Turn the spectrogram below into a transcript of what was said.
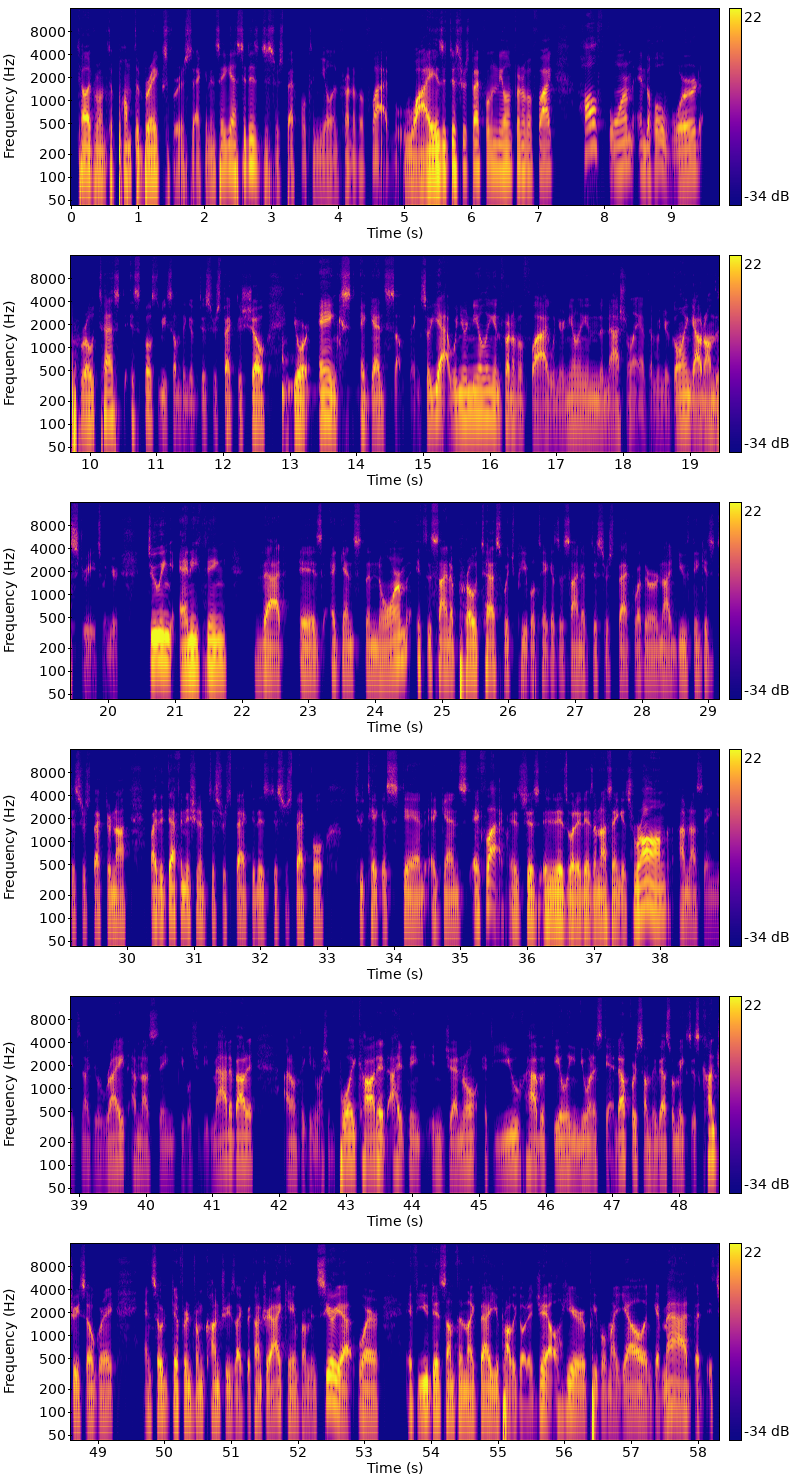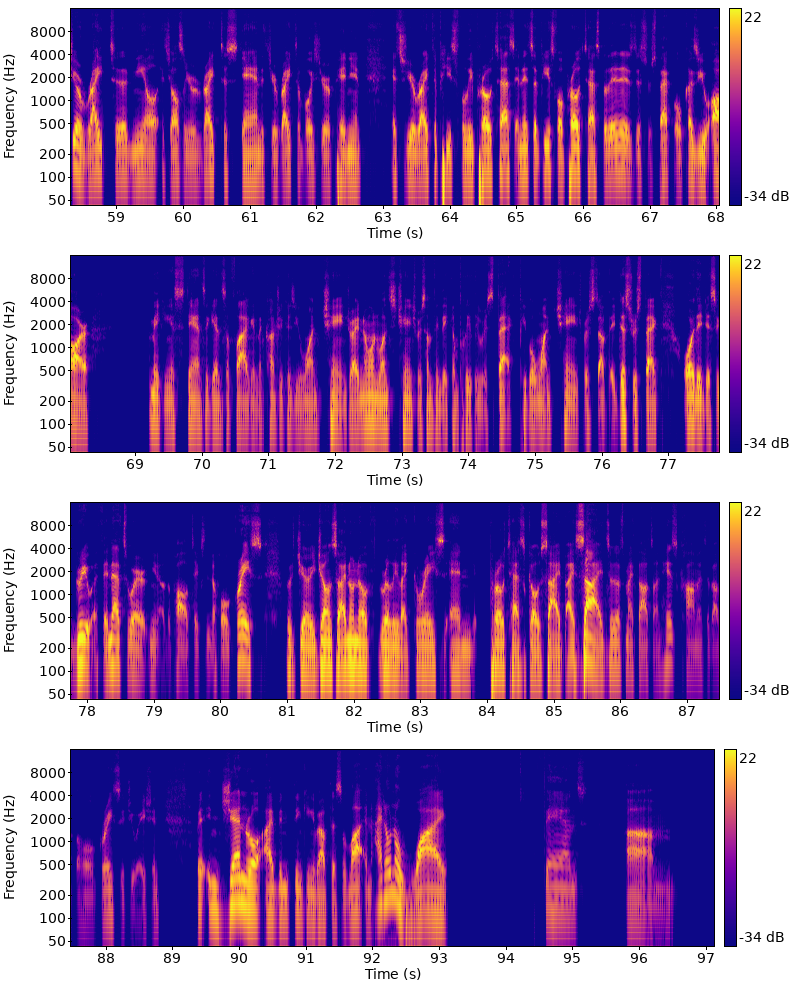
tell everyone to pump the brakes for a second and say, yes, it is disrespectful to kneel in front of a flag. Why is it disrespectful to kneel in front of a flag? Hall form and the whole word protest is supposed to be something of disrespect to show your angst against something. So, yeah, when you're kneeling in front of a flag, when you're kneeling in the national anthem, when you're going out on the streets, when you're doing anything that is against the norm, it's a sign of protest, which people take as a sign of disrespect, whether or not you think it's disrespect or not. By the definition of disrespect, it is disrespectful to take a stand against a flag. It's just, it is what it is. I'm not saying it's wrong. I'm not saying it's not your right. I'm not saying people should be mad about it. I don't think anyone should boycott it. I think, in general, if you have a feeling and you want to stand up for something, that's what makes this country so great and so different from countries like the country I came from in Syria, where if you did something like that, you probably go to jail. Here, people might yell and get mad, but it's your right to kneel. It's also your right to stand. It's your right to voice your opinion. It's your right to peacefully protest. And it's a peaceful protest, but it is disrespectful because you are making a stance against a flag in the country because you want change, right? No one wants change for something they completely respect. People want change for stuff they disrespect or they disagree with. And that's where, you know, the politics and the whole grace with Jerry Jones. So I don't know if really like grace and protest go side by side. So that's my thoughts on his comments about the whole grace situation. But in general, I've been thinking about this a lot. And I don't know why fans, um,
